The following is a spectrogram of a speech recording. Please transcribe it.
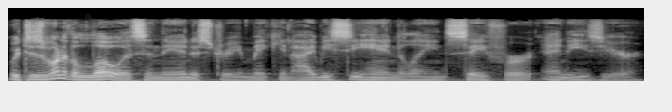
which is one of the lowest in the industry, making IBC handling safer and easier.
